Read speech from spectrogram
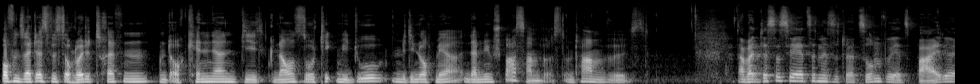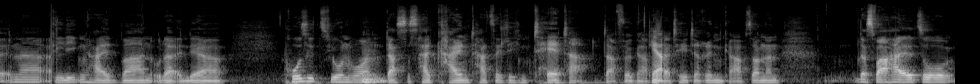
offen ist, wirst du auch Leute treffen und auch kennenlernen, die genau so ticken wie du, mit denen du auch mehr in deinem Leben Spaß haben wirst und haben willst. Aber das ist ja jetzt eine Situation, wo jetzt beide in der Gelegenheit waren oder in der Position waren, dass es halt keinen tatsächlichen Täter dafür gab Ja. oder Täterin gab, sondern das war halt so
